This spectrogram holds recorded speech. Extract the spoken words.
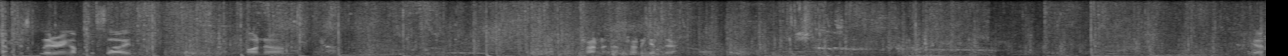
I'm just clearing up the side. Oh no. I'm trying to, I'm trying to get there. Yeah.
